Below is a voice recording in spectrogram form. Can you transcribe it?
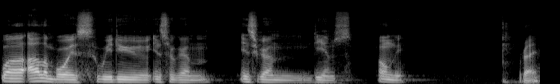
Well, Island Boys, we do Instagram Instagram DMs only. Right.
